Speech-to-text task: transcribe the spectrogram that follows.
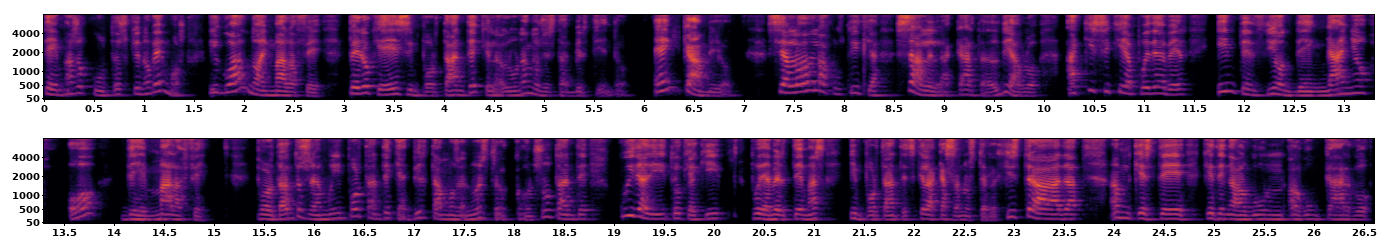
temas ocultos que no vemos. Igual no hay mala fe, pero que es importante que la luna nos está advirtiendo. En cambio, si al lado de la justicia sale la carta del diablo, aquí sí que ya puede haber intención de engaño o de mala fe. Por lo tanto, será muy importante que advirtamos a nuestro consultante, cuidadito, que aquí puede haber temas importantes, que la casa no esté registrada, que, esté, que tenga algún, algún cargo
